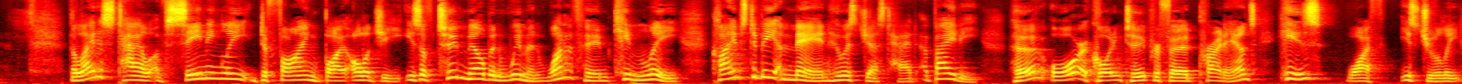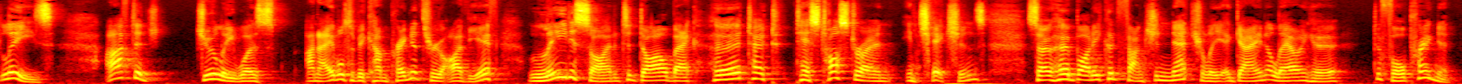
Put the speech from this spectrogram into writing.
The latest tale of seemingly defying biology is of two Melbourne women, one of whom, Kim Lee, claims to be a man who has just had a baby. Her, or according to preferred pronouns, his wife is Julie Lees. After Julie was unable to become pregnant through IVF, Lee decided to dial back her t- testosterone injections so her body could function naturally again, allowing her to fall pregnant.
